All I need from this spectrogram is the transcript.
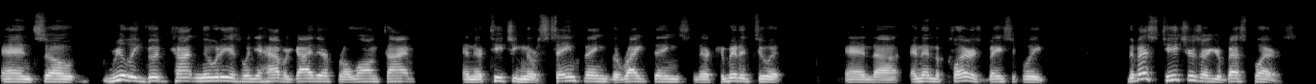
And so, really good continuity is when you have a guy there for a long time and they're teaching the same things, the right things, and they're committed to it. And uh, and then the players basically, the best teachers are your best players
